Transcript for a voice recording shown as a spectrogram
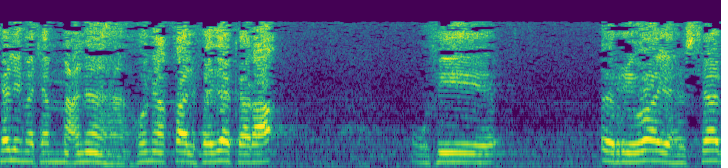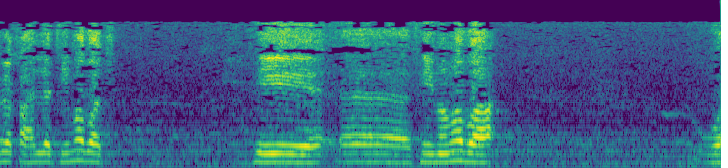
كلمة معناها. هنا قال فذكر. وفي الرواية السابقة التي مضت في آه فيما مضى و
